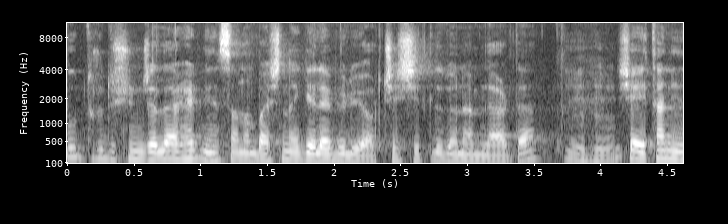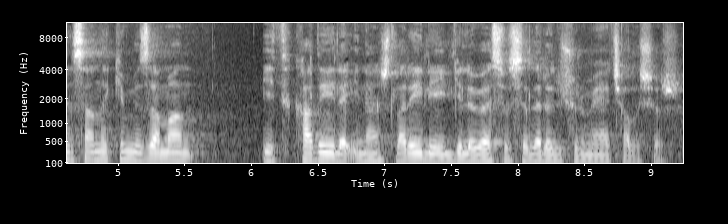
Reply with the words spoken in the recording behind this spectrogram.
bu tür düşünceler her insanın başına gelebiliyor çeşitli dönemlerde. Hı hı. Şeytan insanı kimi zaman itikadıyla, inançlarıyla ilgili vesveselere düşürmeye çalışır.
